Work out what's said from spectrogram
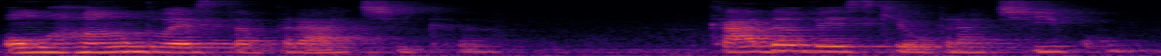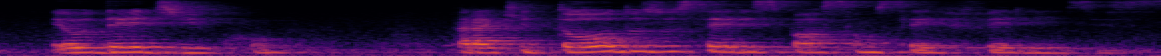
honrando esta prática. Cada vez que eu pratico, eu dedico para que todos os seres possam ser felizes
